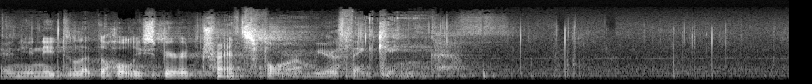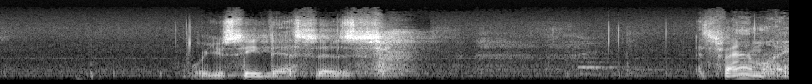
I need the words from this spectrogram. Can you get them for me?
And you need to let the Holy Spirit transform your thinking. You see this as, as family.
